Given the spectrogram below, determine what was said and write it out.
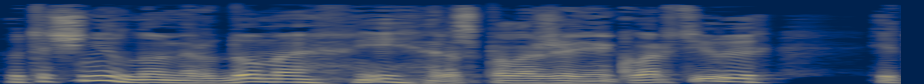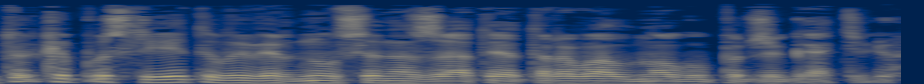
Уточнил номер дома и расположение квартиры, и только после этого вернулся назад и оторвал ногу поджигателю.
